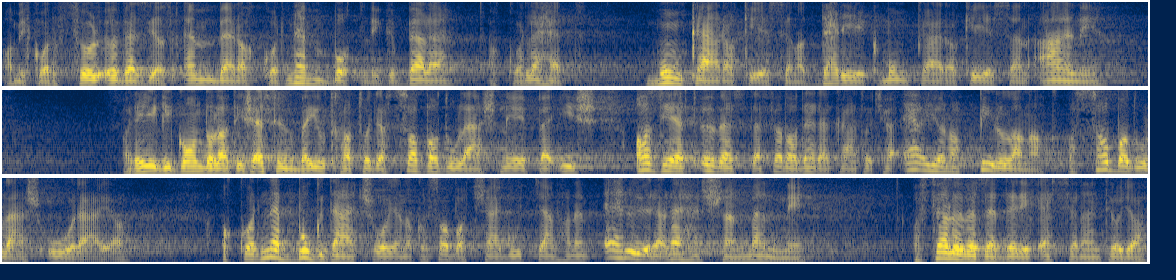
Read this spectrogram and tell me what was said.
amikor fölövezi az ember, akkor nem botlik bele, akkor lehet munkára készen, a derék munkára készen állni. A régi gondolat is eszünkbe juthat, hogy a szabadulás népe is azért övezte fel a derekát, hogyha eljön a pillanat, a szabadulás órája, akkor ne bugdácsoljanak a szabadság útján, hanem előre lehessen menni. A felövezett derék ezt jelenti, hogy a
